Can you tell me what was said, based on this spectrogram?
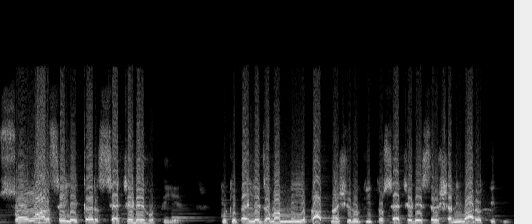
सोमवार से लेकर सैटरडे होती है। क्योंकि पहले जब हमने ये प्रार्थना शुरू की तो सैटरडे सिर्फ़ शनिवार होती थी।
